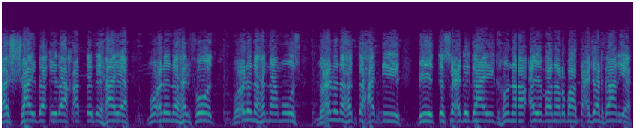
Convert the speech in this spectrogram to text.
الشايبة إلى خط النهاية. معلنه الفوز معلنه الناموس معلنه التحدي. بتسع دقائق هنا أيضا 14 ثانية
